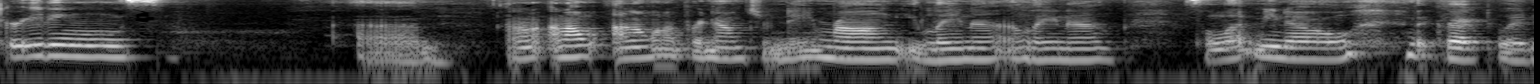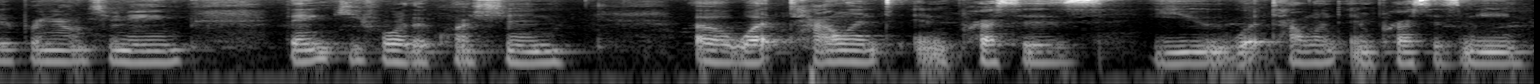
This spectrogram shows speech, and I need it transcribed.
Greetings. Um, I don't, I don't, I don't want to pronounce your name wrong, Elena, Elena. So let me know the correct way to pronounce your name. Thank you for the question. Uh, what talent impresses you? What talent impresses me?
